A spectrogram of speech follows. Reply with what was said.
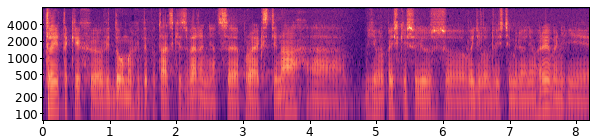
Три таких відомих депутатські звернення це проект Стіна. Європейський Союз е, виділив 200 мільйонів гривень, і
